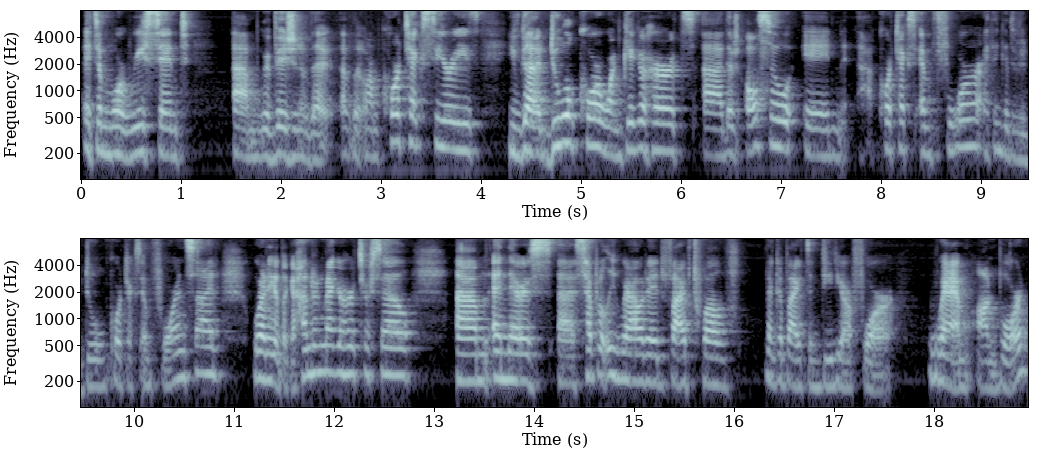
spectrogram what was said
it's a more recent um, revision of the of the ARM Cortex series. You've got a dual core, one gigahertz. Uh, there's also in uh, Cortex M4. I think there's a dual Cortex M4 inside, running at like 100 megahertz or so. Um, and there's uh, separately routed 512 megabytes of DDR4 RAM on board.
